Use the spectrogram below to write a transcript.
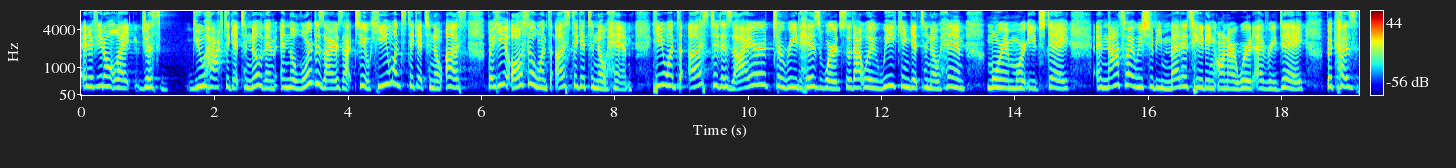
and if you don't like just you have to get to know them. And the Lord desires that too. He wants to get to know us, but He also wants us to get to know Him. He wants us to desire to read His word so that way we can get to know Him more and more each day. And that's why we should be meditating on our word every day because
